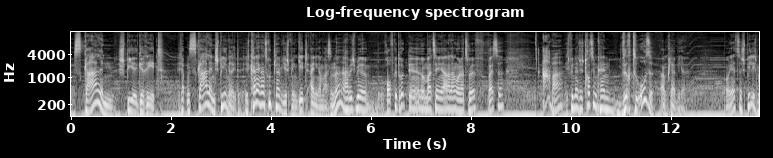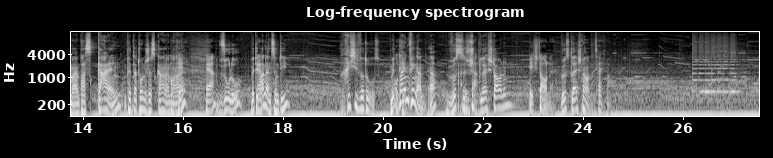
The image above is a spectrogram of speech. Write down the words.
Skalenspielgerät. Ich habe ein Skalenspielgerät. Ich kann ja ganz gut Klavier spielen, geht einigermaßen, ne? Habe ich mir raufgedrückt, äh, mal zehn Jahre lang oder zwölf, weißt du? Aber ich bin natürlich trotzdem kein Virtuose am Klavier. Und jetzt spiele ich mal ein paar Skalen, pentatonische Skala mal. Okay. Ja. Solo, mit dem Ja. anderen Sinti. Richtig virtuos. Mit Okay. meinen Fingern, ja? Wirst du Alles klar. gleich staunen? Ich staune. Wirst gleich staunen. Zeig mal.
